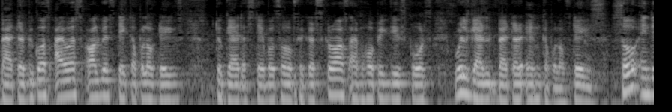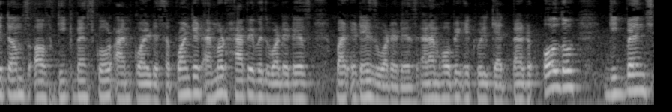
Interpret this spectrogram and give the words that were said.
better because i was always take a couple of days to get a stable so fingers crossed i'm hoping these scores will get better in couple of days. So in the terms of geekbench score i'm quite disappointed. I'm not happy with what it is but it is what it is and i'm hoping it will get better. Although geekbench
